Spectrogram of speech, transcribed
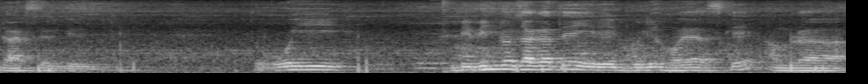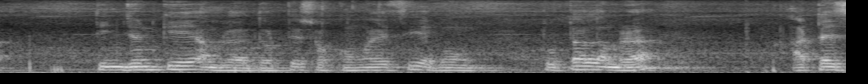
ড্রাগসের বিরুদ্ধে। তো ওই বিভিন্ন জায়গাতে এই রেডগুলি হয় আজকে। আমরা তিনজনকে আমরা ধরতে সক্ষম হয়েছি এবং টোটাল আমরা আঠাশ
